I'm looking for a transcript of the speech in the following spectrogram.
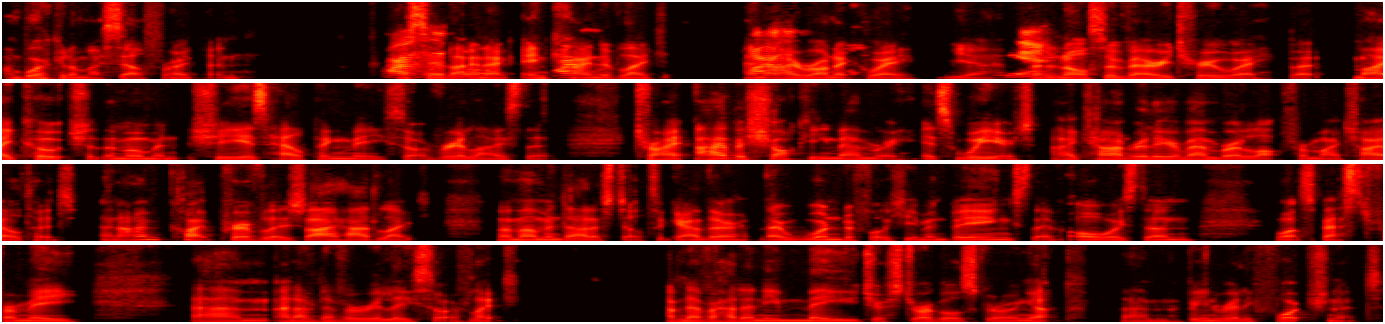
i'm working on myself right and i say that in, in kind of like an ironic way yeah, yeah, but an also very true way. But my coach at the moment she is helping me sort of realize that try i have a shocking memory. It's weird. I can't really remember a lot from my childhood and i'm quite privileged. I had like my mum and dad are still together. They're wonderful human beings. They've always done what's best for me um, and i've never really sort of like i've never had any major struggles growing up. Um, i've been really fortunate.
